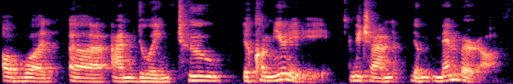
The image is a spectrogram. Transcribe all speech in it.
of what uh, I'm doing to the community, which I'm the member of.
